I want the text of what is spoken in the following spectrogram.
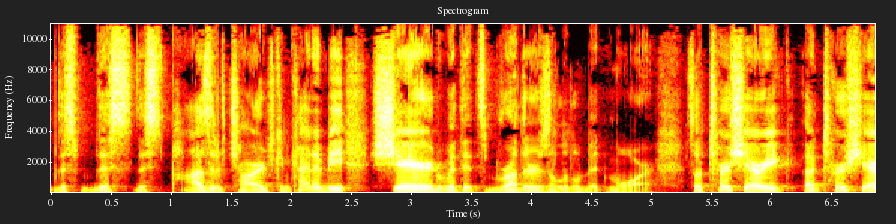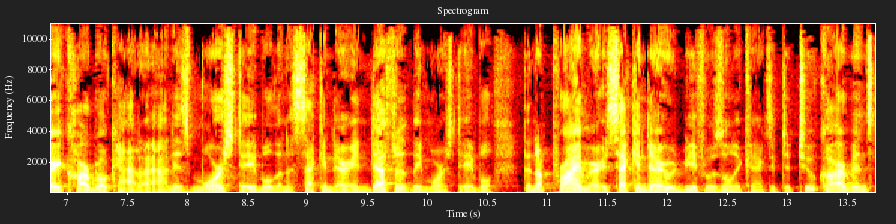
this, this, this positive charge can kind of be shared with its brothers a little bit more. So tertiary, a tertiary carbocation is more stable than a secondary and definitely more stable than a primary. Secondary would be if it was only connected to two carbons,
